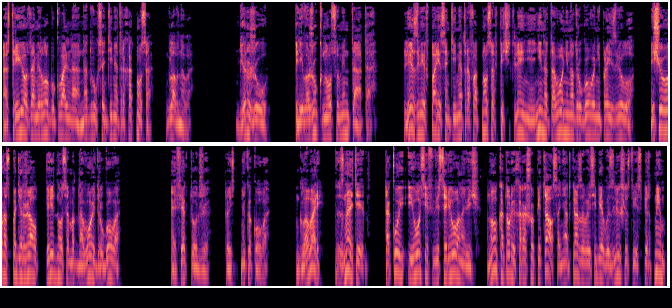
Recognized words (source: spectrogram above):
Острие замерло буквально на двух сантиметрах от носа, главного. Держу. Перевожу к носу ментата. Лезвие в паре сантиметров от носа впечатления ни на того, ни на другого не произвело. Еще раз подержал перед носом одного и другого. Эффект тот же, то есть никакого. Главарь, знаете, такой Иосиф Виссарионович, но который хорошо питался, не отказывая себе в излишестве спиртным,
